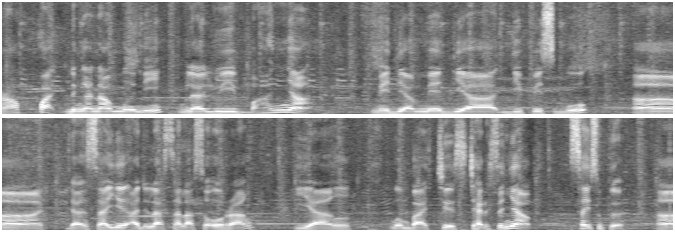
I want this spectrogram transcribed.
rapat dengan nama ni melalui banyak media-media di Facebook. Ha, dan saya adalah salah seorang yang membaca secara senyap. Saya suka. Ha,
